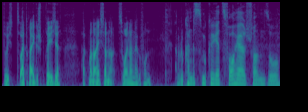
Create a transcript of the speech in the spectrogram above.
durch zwei, drei Gespräche hat man eigentlich dann zueinander gefunden. Aber du kanntest Mücke jetzt vorher schon so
